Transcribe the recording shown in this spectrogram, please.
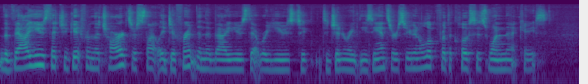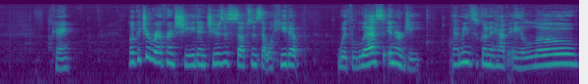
the values that you get from the charts are slightly different than the values that were used to, to generate these answers. So you're going to look for the closest one in that case. Okay. Look at your reference sheet and choose a substance that will heat up with less energy. That means it's going to have a low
